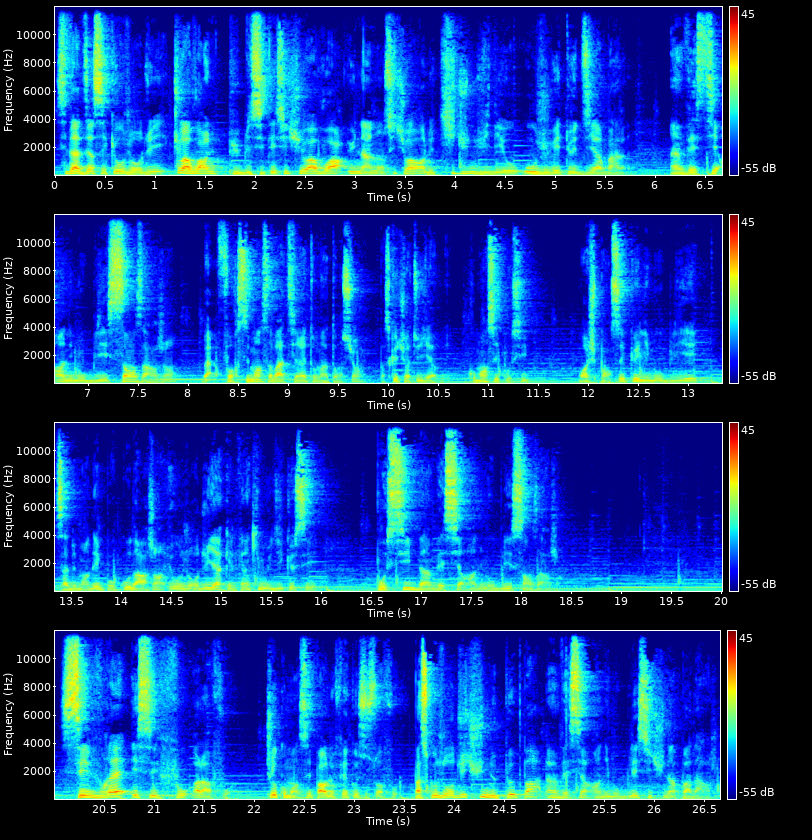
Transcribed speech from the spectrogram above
C'est-à-dire, c'est qu'aujourd'hui, tu vas voir une publicité, si tu vas voir une annonce, si tu vas voir le titre d'une vidéo où je vais te dire, ben, investir en immobilier sans argent, ben, forcément, ça va attirer ton attention parce que tu vas te dire, comment c'est possible? Moi, je pensais que l'immobilier, ça demandait beaucoup d'argent et aujourd'hui, il y a quelqu'un qui me dit que c'est possible d'investir en immobilier sans argent. C'est vrai et c'est faux à la fois. Je vais commencer par le fait que ce soit faux. Parce qu'aujourd'hui, tu ne peux pas investir en immobilier si tu n'as pas d'argent.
